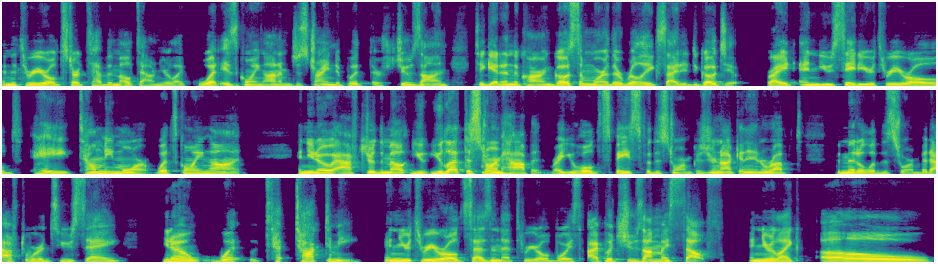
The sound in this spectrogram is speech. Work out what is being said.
and the three year old starts to have a meltdown. You're like, what is going on? I'm just trying to put their shoes on to get in the car and go somewhere they're really excited to go to. Right. And you say to your three year old, hey, tell me more. What's going on? And you know, after the melt, you you let the storm happen, right? You hold space for the storm because you're not going to interrupt the middle of the storm. But afterwards, you say, you know, what? T- talk to me. And your three year old says in that three year old voice, I put shoes on myself. And you're like, oh,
